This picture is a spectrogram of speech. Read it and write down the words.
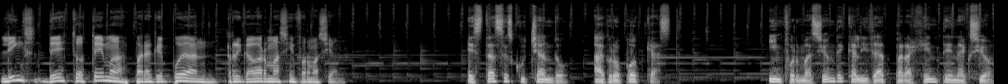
links de estos temas para que puedan recabar más información. Estás escuchando Agropodcast. Información de calidad para gente en acción.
